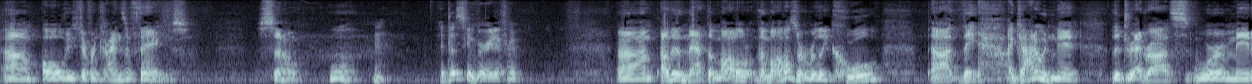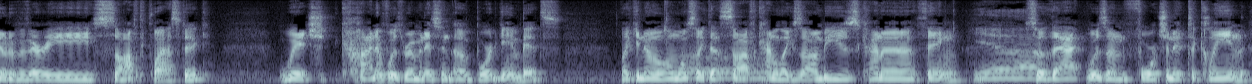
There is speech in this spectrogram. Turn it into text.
Um, all these different kinds of things. So It does seem very different. um, other than that, the model the models are really cool. Uh, they I got to admit, the dreadrots were made out of a very soft plastic, which kind of was reminiscent of board game bits. Like you know, almost like that soft kind of like zombies kind of thing. Yeah. So that was unfortunate to clean,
